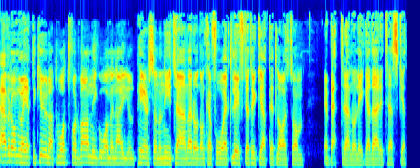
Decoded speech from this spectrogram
även om det var jättekul att Watford vann igår med Nigel Pearson och ny tränare och de kan få ett lyft. Jag tycker att det är ett lag som är bättre än att ligga där i träsket.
